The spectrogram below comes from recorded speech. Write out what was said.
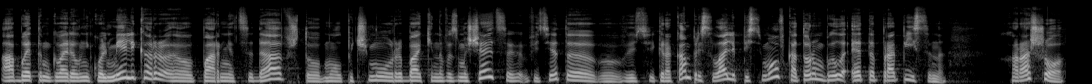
Об этом говорил Николь Меликер, э, парницы, да, что, мол, почему Рыбакина возмущается, ведь это, э, ведь игрокам присылали письмо, в котором было это прописано. Хорошо.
